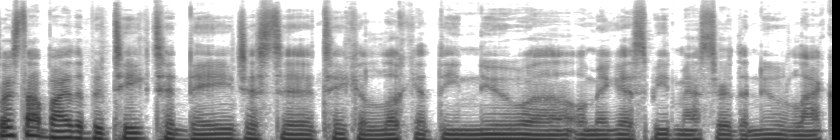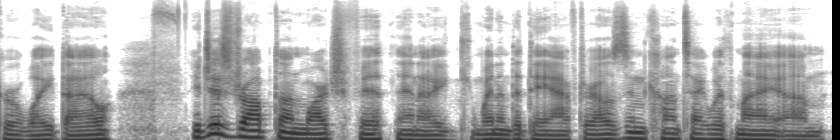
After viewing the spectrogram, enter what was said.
So I stopped by the boutique today just to take a look at the new uh, Omega Speedmaster, the new lacquer white dial. It just dropped on March 5th and I went in the day after. I was in contact with my um,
